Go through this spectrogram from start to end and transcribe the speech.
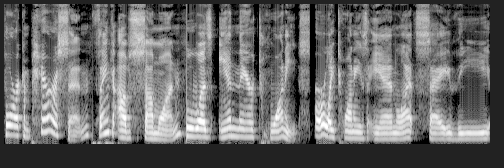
for a comparison, think of someone who was in their 20s, early 20s in, let's say, the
